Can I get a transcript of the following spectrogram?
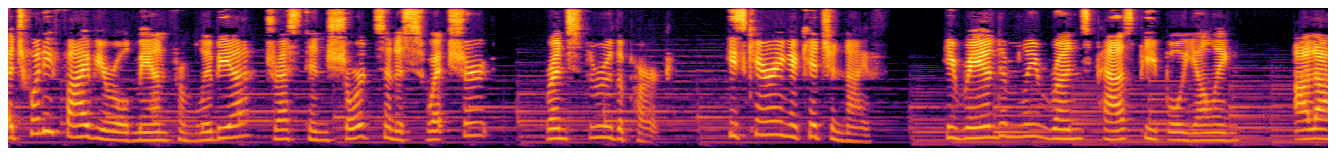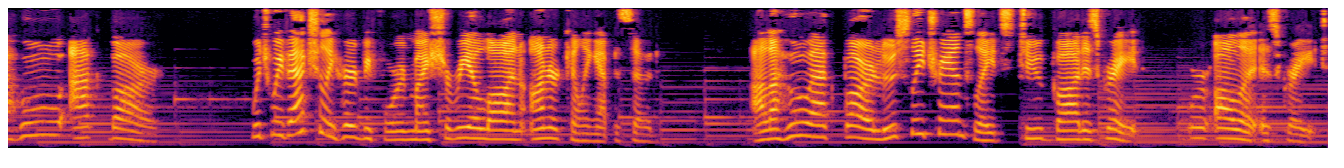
A 25 year old man from Libya, dressed in shorts and a sweatshirt, runs through the park. He's carrying a kitchen knife. He randomly runs past people yelling, Allahu Akbar, which we've actually heard before in my Sharia law and honor killing episode. Allahu Akbar loosely translates to God is great, or Allah is great.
